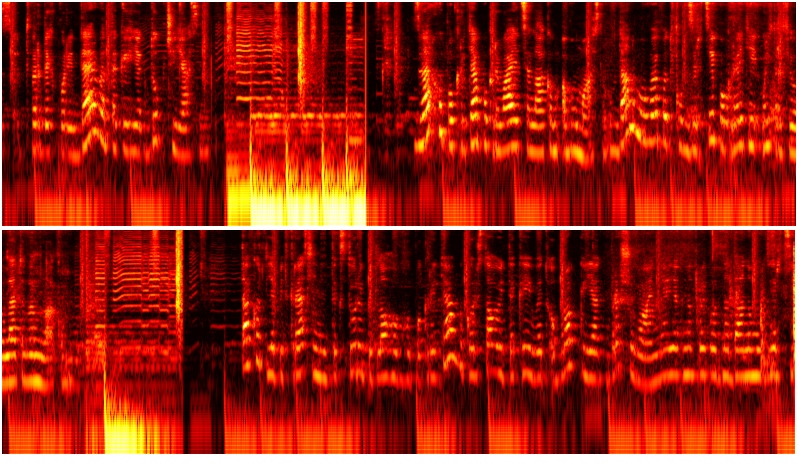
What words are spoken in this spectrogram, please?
з твердих порід дерева, таких як дуб чи ясень. Зверху покриття покривається лаком або маслом. В даному випадку взірці покриті ультрафіолетовим лаком. Також для підкреслення текстури підлогового покриття використовують такий вид обробки, як брашування, як, наприклад, на даному взірці,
